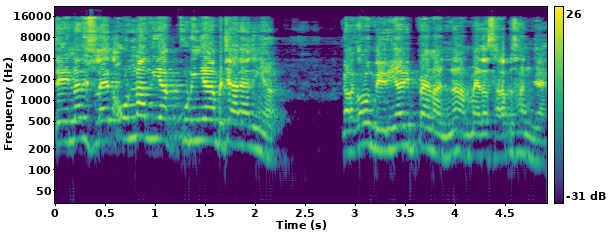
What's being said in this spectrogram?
ਤੇ ਇਹਨਾਂ ਦੀ ਸਲਾਹ ਉਹਨਾਂ ਦੀਆਂ ਕੁੜੀਆਂ ਵਿਚਾਰਿਆਂ ਦੀਆਂ। ਗੱਲ ਕਰੋ, ਮੇਰੀਆਂ ਵੀ ਭੈਣਾਂ ਨਾ ਮੈਂ ਤਾਂ ਸਰਬ ਸਾਂਝਾ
